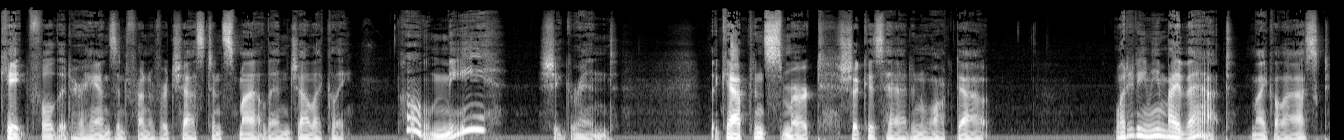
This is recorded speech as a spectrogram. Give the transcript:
Kate folded her hands in front of her chest and smiled angelically. Oh, me? She grinned. The captain smirked, shook his head, and walked out. What did he mean by that? Michael asked.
